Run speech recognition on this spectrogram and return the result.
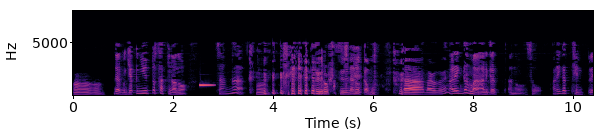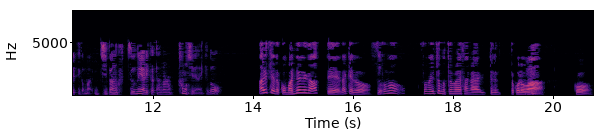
うんうんうん。だから逆に言うと、さっきのあの、さんがうん。普通なのかも。ああ、なるほどね。あれが、まあ、あれが、あの、そう。あれがテンプレっていうか、まあ、一番普通のやり方なのかもしれないけど、ある程度こうマニュアルがあって、だけど、そうその、そのいつもつむらさんが言ってるところは、こ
